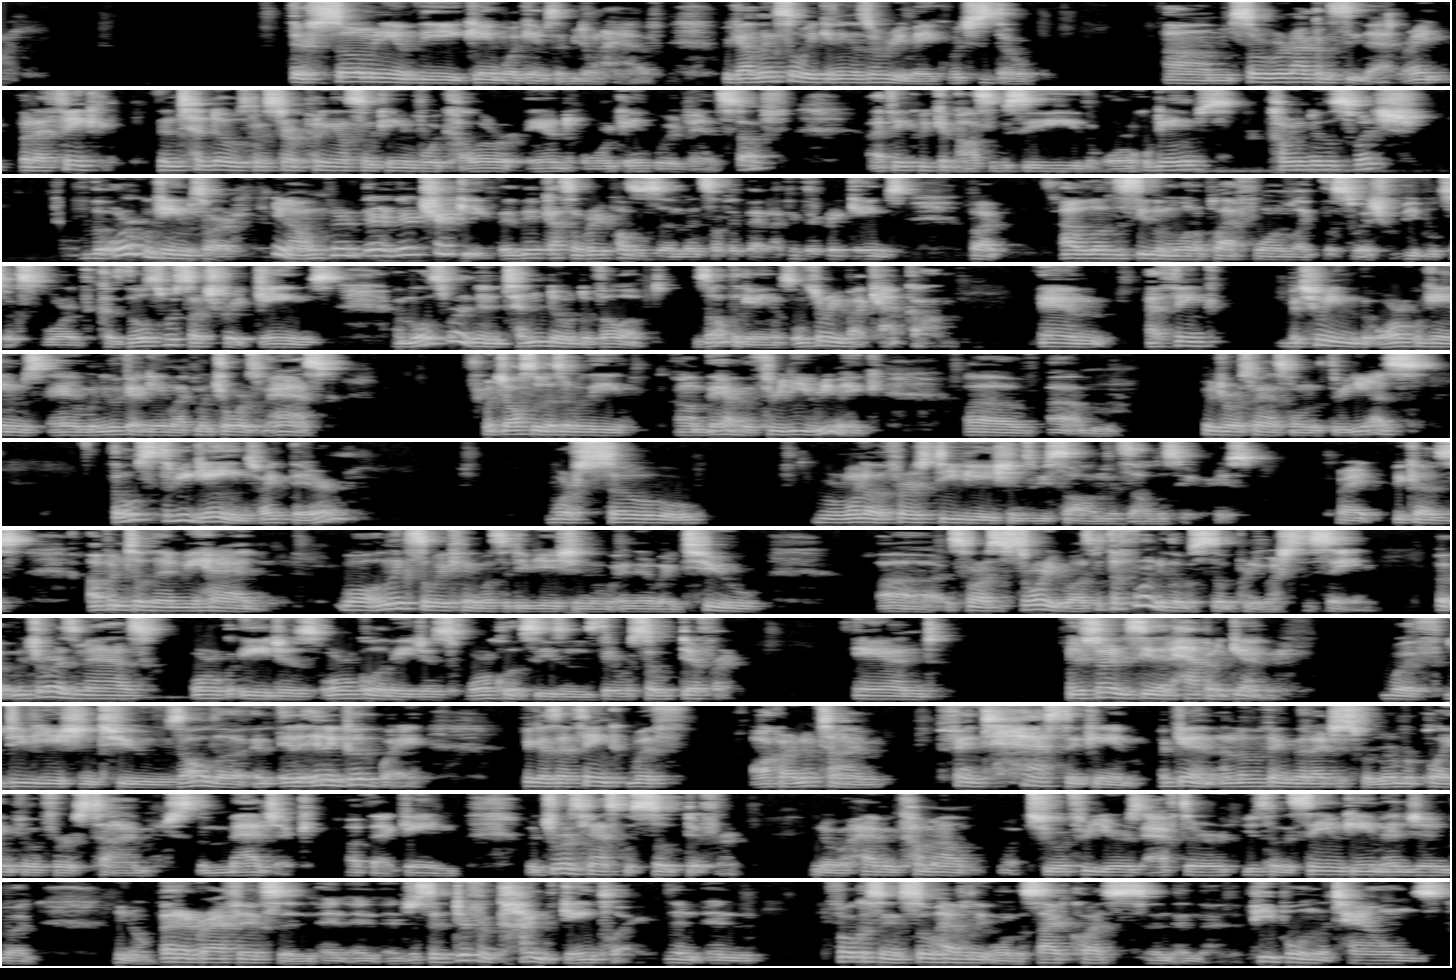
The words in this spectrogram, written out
There's so many of the Game Boy games that we don't have. We got Link's Awakening as a remake, which is dope. Um, so we're not going to see that, right? But I think Nintendo is going to start putting out some Game Boy Color and or Game Boy Advance stuff. I think we could possibly see the Oracle games coming to the Switch. The Oracle games are, you know, they're they're, they're tricky. They, have got some great puzzles in them and stuff like that. I think they're great games, but I would love to see them on a platform like the Switch for people to explore because those were such great games, and those were Nintendo developed Zelda games. Those were made by Capcom, and I think between the Oracle games and when you look at a game like Majora's Mask, which also doesn't really, um, they have the 3D remake of um, Majora's Mask on the 3DS. Those three games right there were so were one of the first deviations we saw in the Zelda series, right? Because up until then we had well, Link's Awakening was a deviation in a way too, uh, as far as the story was, but the formula was still pretty much the same. But Majora's Mask, Oracle Ages, Oracle of Ages, Oracle of Seasons, they were so different. And you're starting to see that happen again with deviation to Zelda in, in, in a good way. Because I think with Ocarina of Time, fantastic game. Again, another thing that I just remember playing for the first time, just the magic of that game. Majora's Mask was so different. You know, having come out what two or three years after using the same game engine, but you know, better graphics and, and, and, and just a different kind of gameplay and, and focusing so heavily on the side quests and, and the people in the towns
